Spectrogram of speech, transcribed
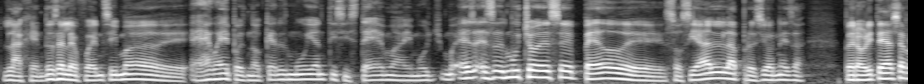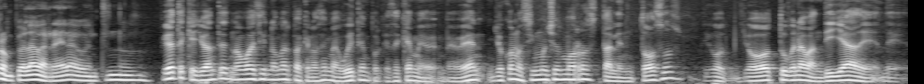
la gente se le fue encima de, eh, güey, pues no que eres muy antisistema y mucho... Es, es, es mucho ese pedo de social, la presión esa. Pero ahorita ya se rompió la barrera, güey. Fíjate que yo antes, no voy a decir nombres para que no se me agüiten, porque sé que me, ven. Yo conocí muchos morros talentosos. Digo, yo tuve una bandilla de,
